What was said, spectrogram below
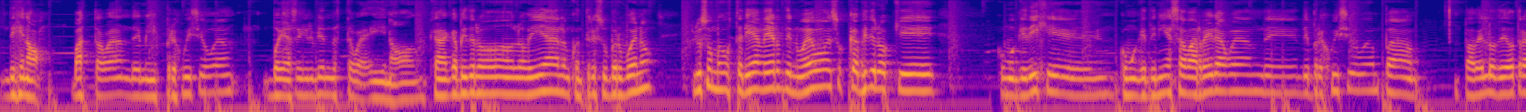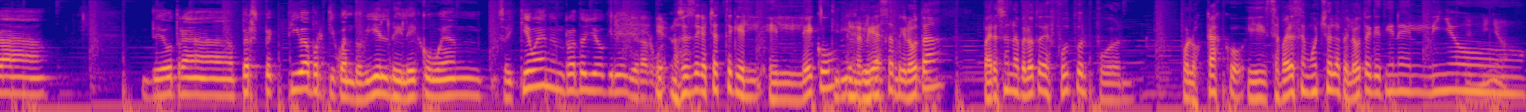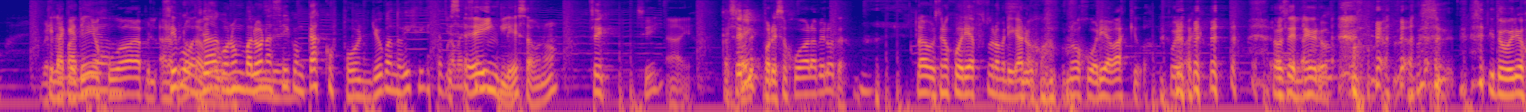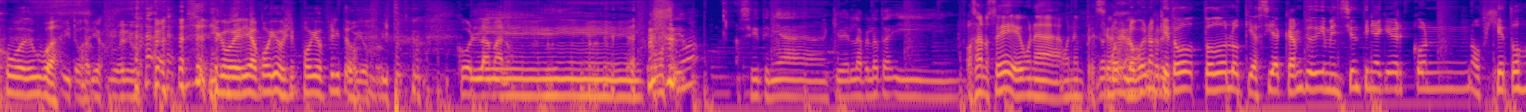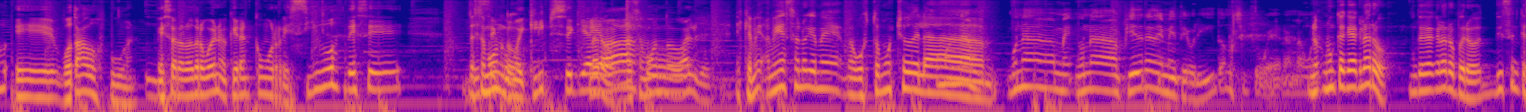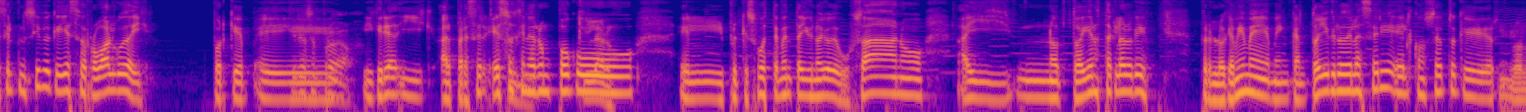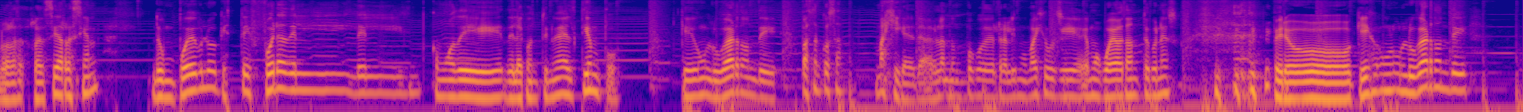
dije, no, basta, weón, de mis prejuicios, weón. Voy a seguir viendo esta weá. Y no, cada capítulo lo veía, lo encontré súper bueno. Incluso me gustaría ver de nuevo esos capítulos que, como que dije, como que tenía esa barrera, weón, de, de prejuicio, weón, para verlos de otra de otra perspectiva, porque cuando vi el del eco, weón, ¿sabes qué, weón? En un rato yo quería llorar, Eh, weón. No sé si cachaste que el, el eco, Quería en realidad esa pelota, parece una pelota de fútbol por, por los cascos. Y se parece mucho a la pelota que tiene el niño. El niño. Que ¿Verdad la niño patea? jugaba a la, pel- a la Sí, pues pelota, andaba con un balón Sí. así con cascos, pues. Yo cuando dije que esta Es, weá es inglesa, ¿o no? Sí. Sí, ah, ya. ¿En serio? Por eso jugaba la pelota. Claro, porque si no jugaría fútbol americano. No jugaría básquet. Bueno, no sé, el negro. y tomaría jugo de uva. y tomaría jugo de y comería pollo, pollo frito. pollo frito. Con la mano. ¿Cómo se llama? Sí, tenía que ver la pelota y... O sea, no sé, es una, una impresión. lo, Bueno, lo bueno es que todo, todo lo que hacía cambio de dimensión tenía que ver con objetos eh, botados, pues. Mm. Eso era lo otro bueno, que eran como residuos de ese, De ese mundo. como eclipse que hay Claro, de abajo ese mundo. o algo. Es que a mí, a mí eso es lo que me, me gustó mucho de la. Una, una, piedra de meteorito, no sé qué era la weá. No- nunca queda claro, nunca queda claro, pero dicen que es el principio que ella se robó algo de ahí. Porque. eh, Quería hacer pruebas. Y, quería, y al parecer eso Sí, genera un poco. claro. el Porque supuestamente hay un hoyo de gusano. Hay. No, todavía no está claro qué es. Pero lo que a mí me, me encantó, yo creo, de la serie es el concepto que lo, lo decía recién. De un pueblo que esté fuera del. del como de, de la continuidad del tiempo. Que es un lugar donde pasan cosas mágicas. Hablando un poco del realismo mágico que hemos hueado tanto con eso. Pero que es un lugar donde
